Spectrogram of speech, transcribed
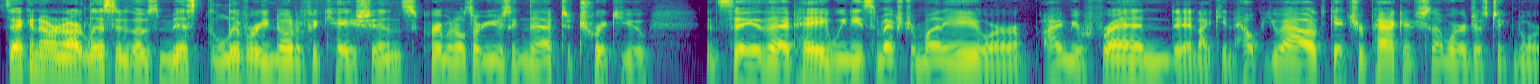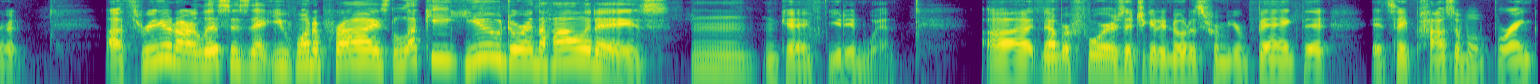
Second on our list are those missed delivery notifications. Criminals are using that to trick you and say that, hey, we need some extra money, or I'm your friend and I can help you out. Get your package somewhere, just ignore it. Uh, three on our list is that you've won a prize. Lucky you during the holidays. Mm, okay, you didn't win. Uh, number four is that you get a notice from your bank that it's a possible bank,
